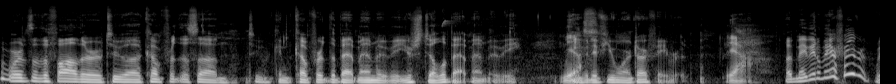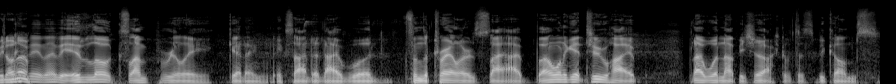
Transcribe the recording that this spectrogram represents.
words of the father to uh, comfort the son, to can comfort the Batman movie. You're still a Batman movie, Yes. even if you weren't our favorite. Yeah. But maybe it'll be our favorite. We don't know. Maybe, maybe it looks. I'm really getting excited. I would from the trailers. I I, I don't want to get too hyped, but I would not be shocked if this becomes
